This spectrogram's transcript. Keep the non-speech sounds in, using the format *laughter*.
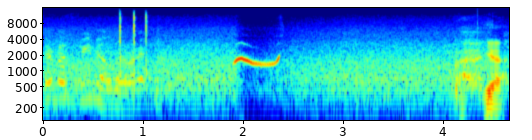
They're both female though, right? *sighs* Yeah.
